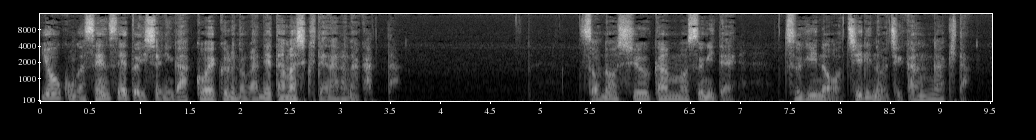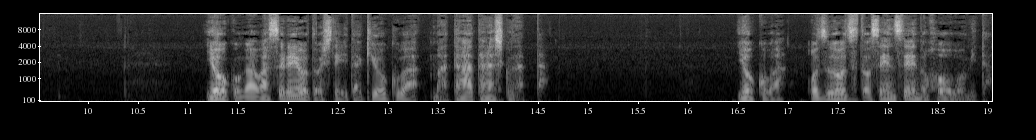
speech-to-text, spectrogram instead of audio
陽子が先生と一緒に学校へ来るのが妬ましくてならなかった。その習慣も過ぎて、次の地理の時間が来た。陽子が忘れようとしていた記憶はまた新しくなった。陽子はおずおずと先生の方を見た。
